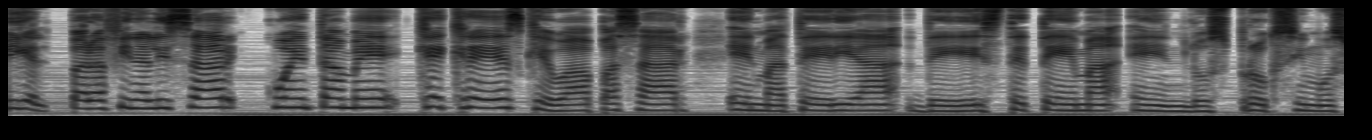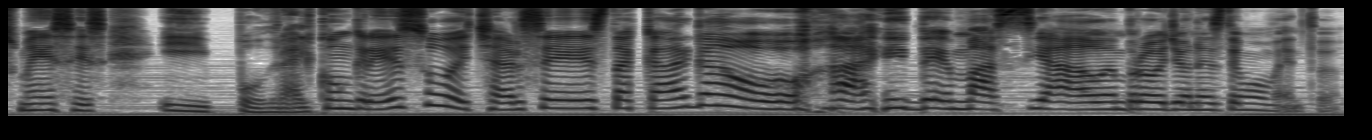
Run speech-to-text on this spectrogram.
Miguel, para finalizar, cuéntame qué crees que va a pasar en materia de este tema en los próximos meses y podrá el Congreso echarse esta carga o hay demasiado embrollo en este momento.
